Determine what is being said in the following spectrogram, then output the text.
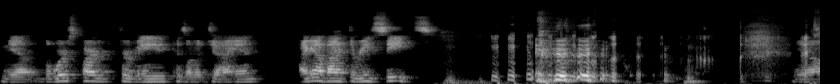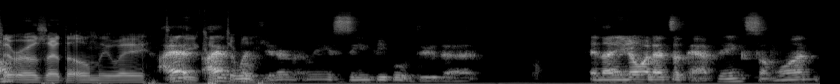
Yeah, the worst part for me because I'm a giant, I gotta buy three seats. You know? Exit rows are the only way to I, be comfortable. I've legitimately seen people do that. And then oh, you know what ends up happening? Someone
